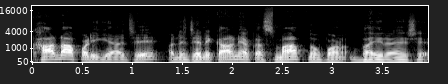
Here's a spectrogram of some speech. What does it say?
ખાડા પડી ગયા છે અને જેને કારણે અકસ્માતનો પણ ભય રહે છે.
